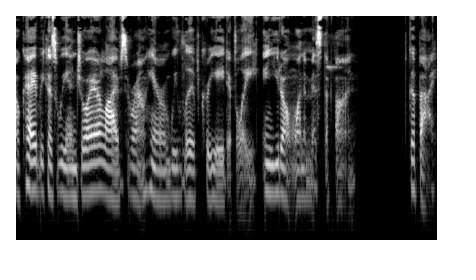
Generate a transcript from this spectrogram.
Okay? Because we enjoy our lives around here and we live creatively and you don't want to miss the fun. Goodbye.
